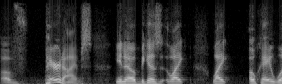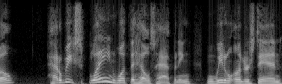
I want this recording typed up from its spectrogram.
of paradigms you know because like like okay well how do we explain what the hell's happening when we don't understand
